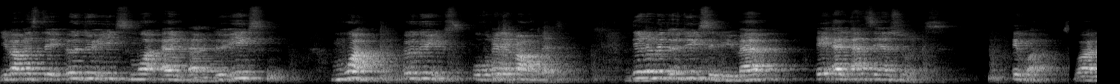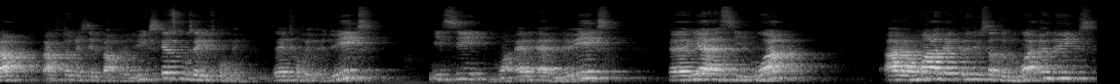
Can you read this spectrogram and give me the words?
Il va rester E de x moins L1 de x moins E de x. Ouvrez les parenthèses. Dérivé de E de x, c'est lui-même. Et L1, c'est 1 sur x. Et voilà. Voilà, factorisé par E de x. Qu'est-ce que vous allez trouver? Vous allez trouver E de x. Ici, moins L1 de x. Euh, il y a signe moins. Alors, moins avec E de x, ça donne moins E de x.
